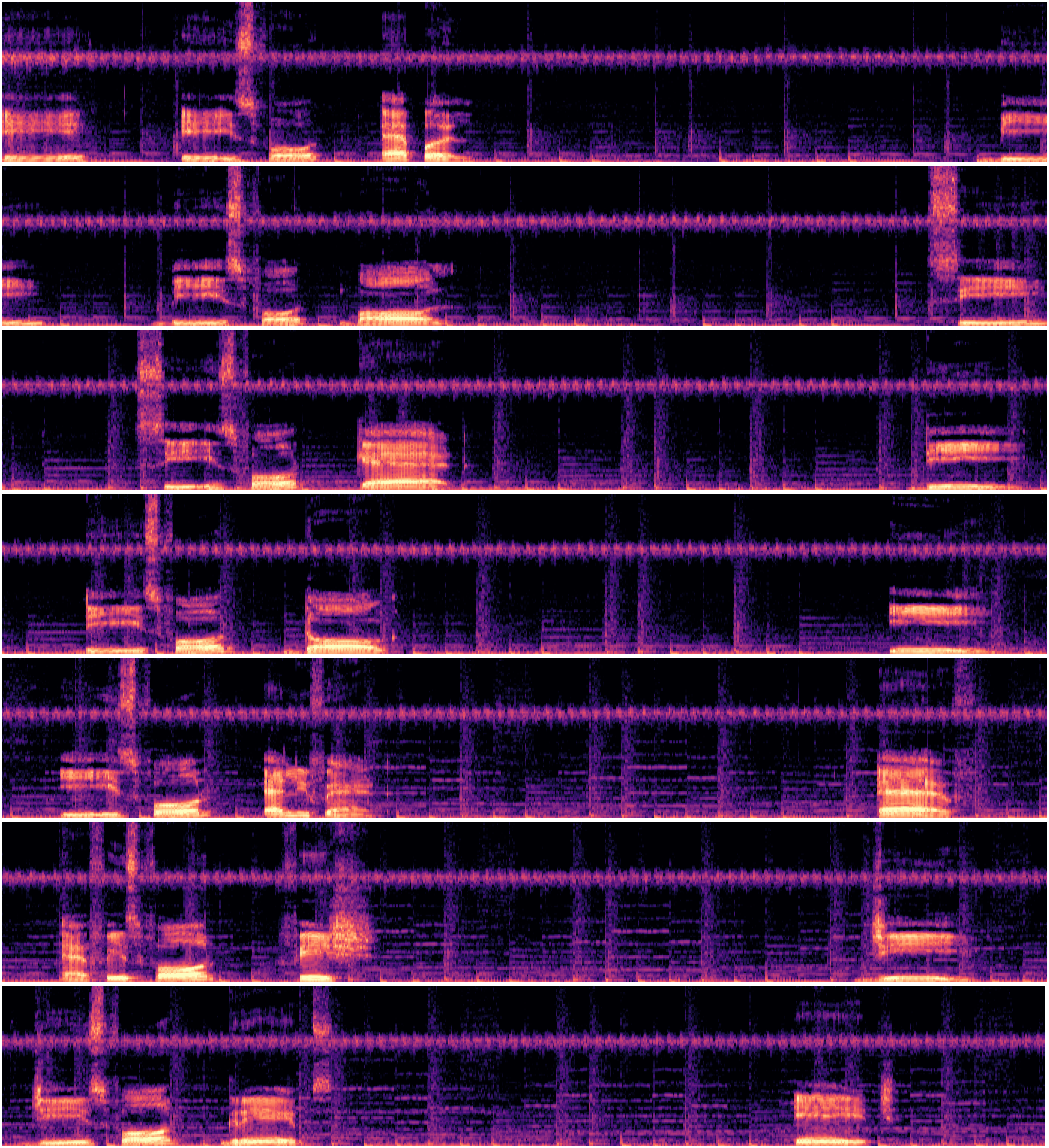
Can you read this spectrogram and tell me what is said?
A. A is for apple. B. B is for ball. C. C is for cat. D. D is for dog. E. E is for elephant. F. F is for fish. G. G is for grapes. H.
